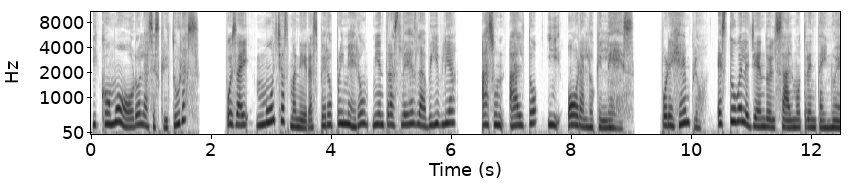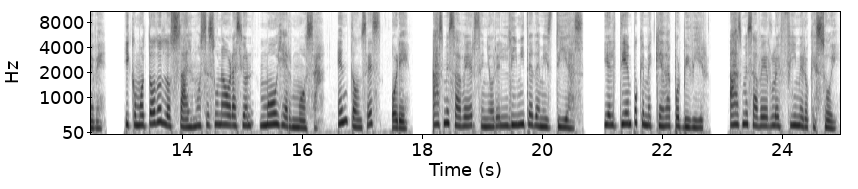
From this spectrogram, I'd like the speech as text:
¿y cómo oro las escrituras? Pues hay muchas maneras, pero primero, mientras lees la Biblia, haz un alto y ora lo que lees. Por ejemplo, estuve leyendo el Salmo 39 y como todos los salmos es una oración muy hermosa. Entonces oré. Hazme saber, Señor, el límite de mis días y el tiempo que me queda por vivir. Hazme saber lo efímero que soy.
